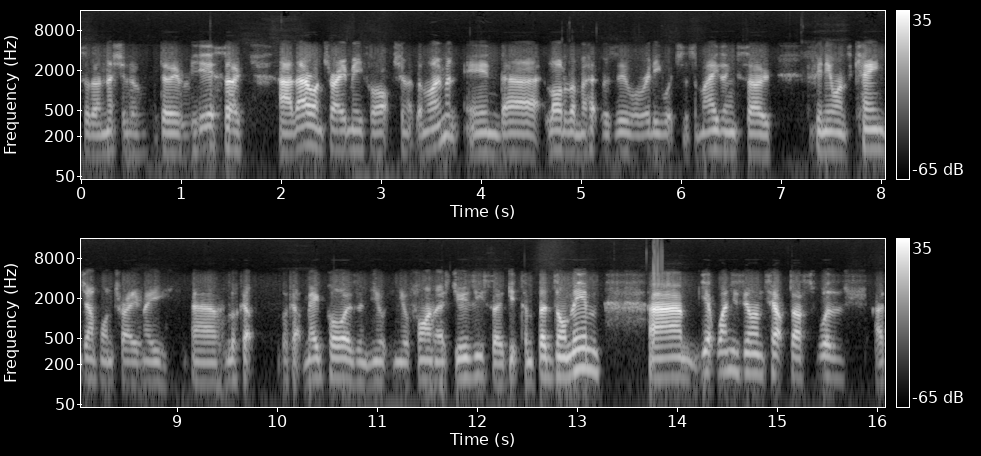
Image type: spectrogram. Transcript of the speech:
sort of initiative we do every year. So uh, they're on Trade Me for auction at the moment, and uh, a lot of them are hit reserve already, which is amazing. So if anyone's keen, jump on Trade Me, uh, look up look up Magpies, and, you, and you'll find those jerseys. So get some bids on them. Um, yep, One New Zealand's helped us with a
